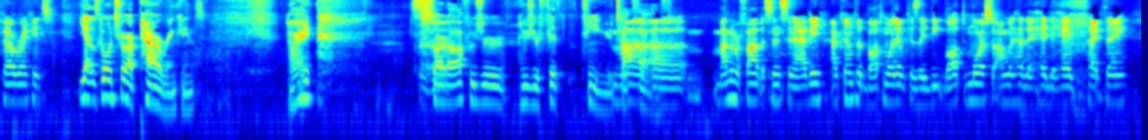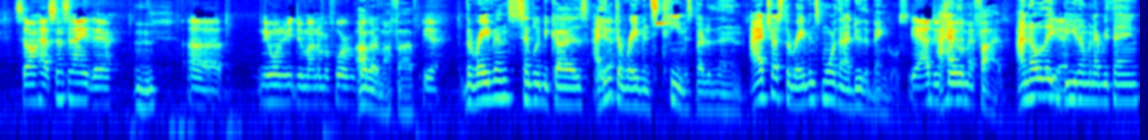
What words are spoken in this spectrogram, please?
power rankings. yeah, let's go into our power rankings. All right. Let's Start Uh, off. Who's your Who's your fifth team? Your top my, five. Uh, my number five is Cincinnati. I couldn't put Baltimore there because they beat Baltimore, so I'm gonna have that head-to-head type thing. So I'll have Cincinnati there. hmm Uh, you want me to do my number four? I'll go to my five. Yeah. the Ravens simply because I Yeah. think the Ravens team is better than I trust the Ravens more than I do the Bengals. Yeah, I do I have them at five. I know they Yeah. beat them and everything.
